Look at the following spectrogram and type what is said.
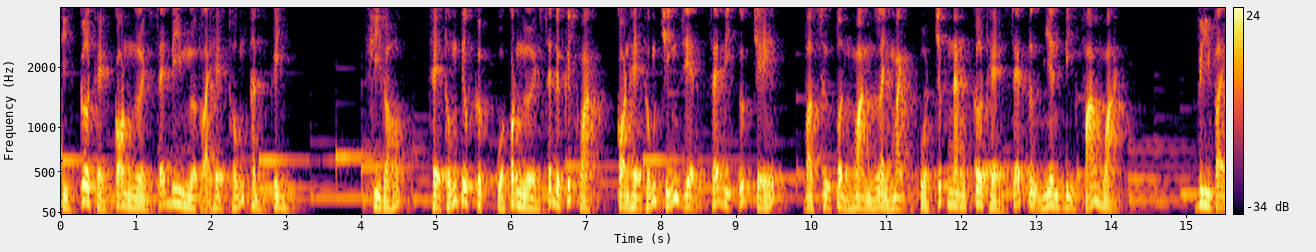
thì cơ thể con người sẽ đi ngược lại hệ thống thần kinh. Khi đó, hệ thống tiêu cực của con người sẽ được kích hoạt, còn hệ thống chính diện sẽ bị ức chế và sự tuần hoàn lành mạnh của chức năng cơ thể sẽ tự nhiên bị phá hoại. Vì vậy,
